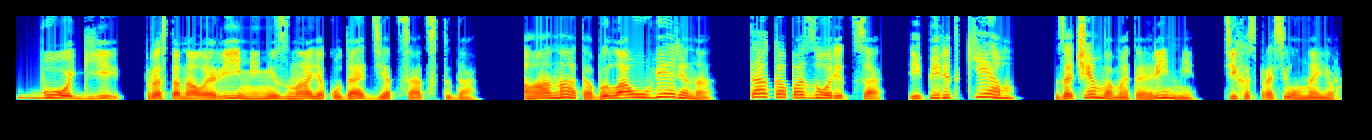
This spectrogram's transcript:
«Боги!» – простонала Римми, не зная, куда деться от стыда. А она-то была уверена. Так опозориться. И перед кем? «Зачем вам это, Римми?» — тихо спросил Нейр.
